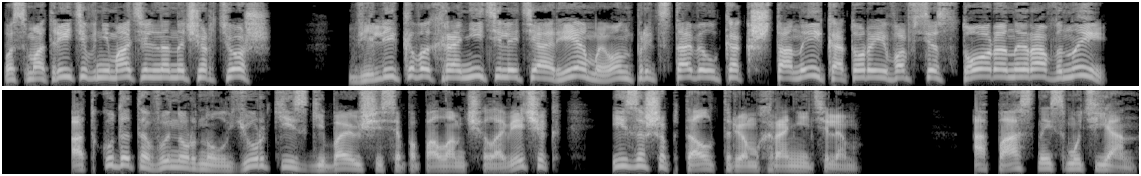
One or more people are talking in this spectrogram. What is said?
Посмотрите внимательно на чертеж! Великого хранителя теоремы он представил как штаны, которые во все стороны равны!» Откуда-то вынурнул юркий, сгибающийся пополам человечек и зашептал трем хранителям. «Опасный смутьян!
